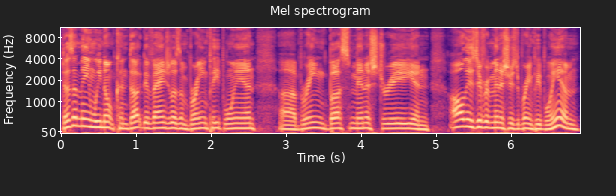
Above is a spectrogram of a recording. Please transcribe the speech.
Doesn't mean we don't conduct evangelism, bring people in, uh, bring bus ministry, and all these different ministries to bring people in.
